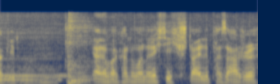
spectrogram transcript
Ja, geht. Ja, da war gerade mal eine richtig steile Passage.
